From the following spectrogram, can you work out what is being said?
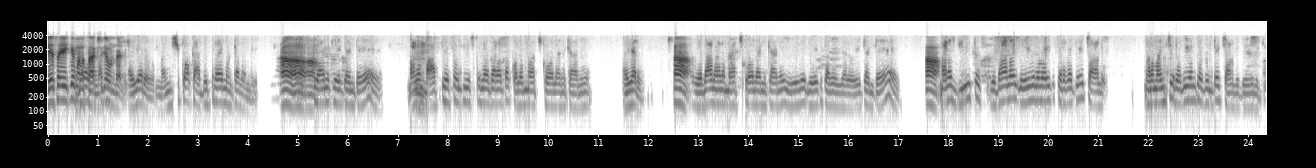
ఏసఐకే మన సాక్షిగా ఉండాలి. అయ్యారు. మనిషికి ఒక అభిప్రాయం ఉంటుందండి. వాస్తవానికి ఏంటంటే మనం. భారతదేశం తీసుకున్న తర్వాత కులం మార్చుకోవాలని కానీ అయ్యారు. విధానాలు మార్చుకోవాలని కానీ ఏమీ లేదు కదా అయ్యారు. ఏంటంటే మన జీవిత విధానం దేవుని వైపు తిరగతే చాలు. మన మంచి హృదయంతో ఉంటే చాలు దేవునికి.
